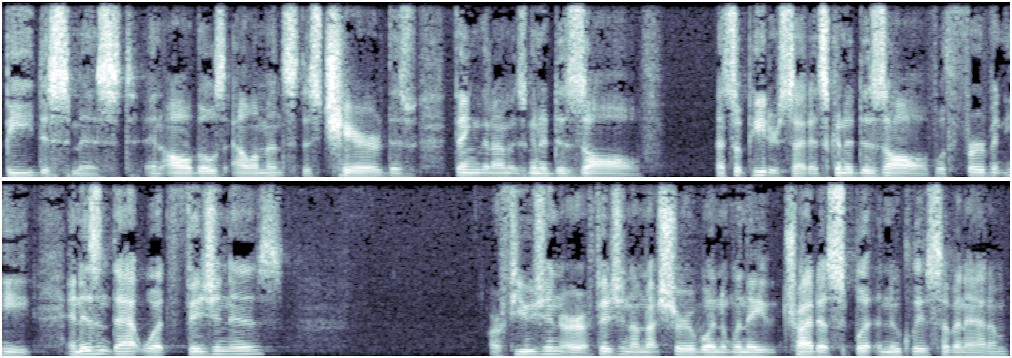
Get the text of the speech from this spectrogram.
Be dismissed. And all those elements, this chair, this thing that I'm, is going to dissolve. That's what Peter said. It's going to dissolve with fervent heat. And isn't that what fission is? Or fusion, or fission, I'm not sure. When, when they try to split a nucleus of an atom,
